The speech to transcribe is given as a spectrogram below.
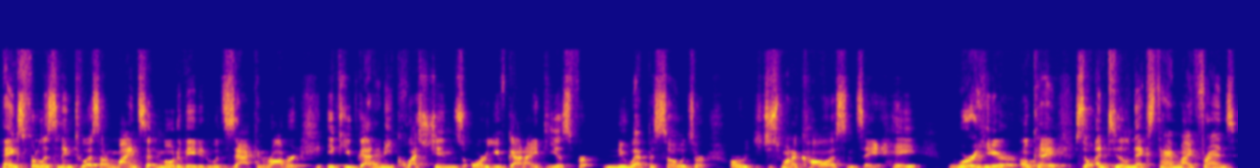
thanks for listening to us on Mindset Motivated with Zach and Robert. If you've got any questions or you've got ideas for new episodes or, or you just want to call us and say, hey, we're here. Okay. So until next time, my friends,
